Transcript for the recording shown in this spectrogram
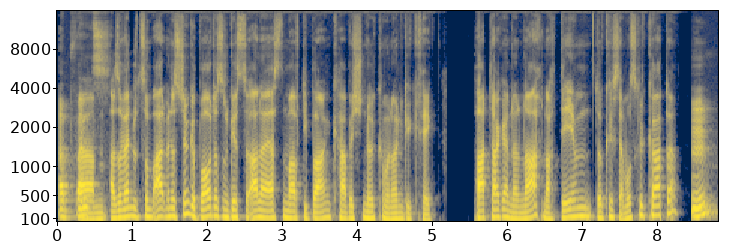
Ab wann? Ähm, also wenn du zum wenn du das Gym gebaut hast und gehst zum allerersten Mal auf die Bank, habe ich 0,9 gekriegt. Ein paar Tage danach, nachdem du kriegst ja Muskelkater, Hm?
